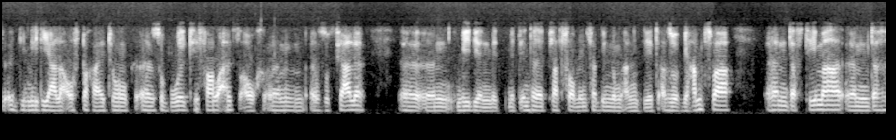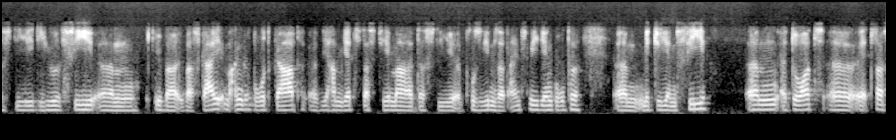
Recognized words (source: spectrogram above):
äh, die mediale Aufbereitung sowohl TV als auch ähm, äh, soziale äh, ähm, Medien mit, mit Internetplattformen in Verbindung angeht. Also wir haben zwar das Thema, dass es die, die UFC über, über Sky im Angebot gab. wir haben jetzt das Thema, dass die Pro7 Sat1 Mediengruppe mit GMC dort etwas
